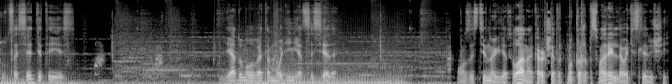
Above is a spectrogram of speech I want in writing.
Тут сосед где-то есть. Я думал, в этом моде нет соседа. Он за стеной где-то. Ладно, короче, этот мод тоже посмотрели. Давайте следующий.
